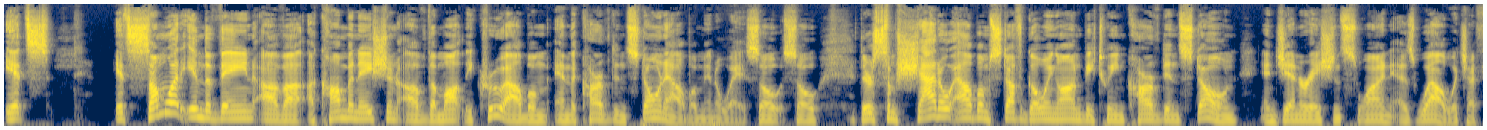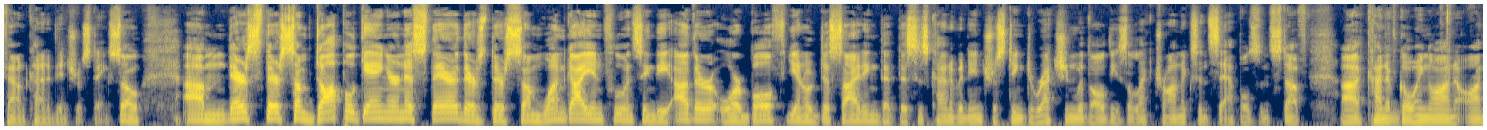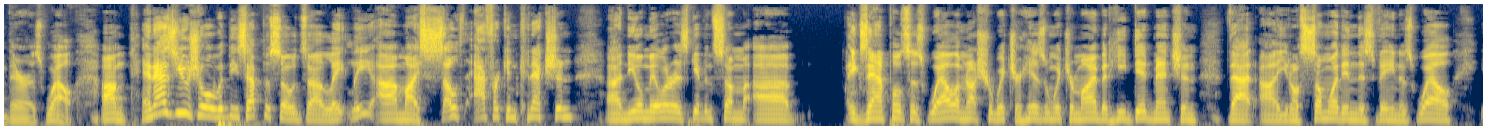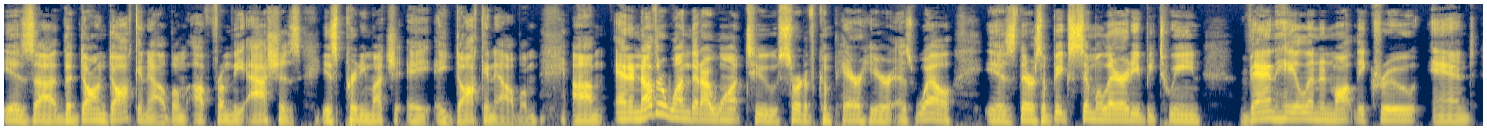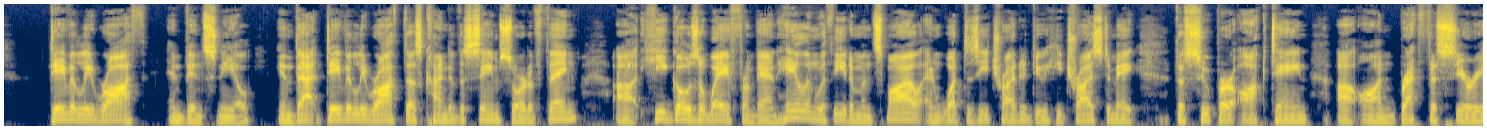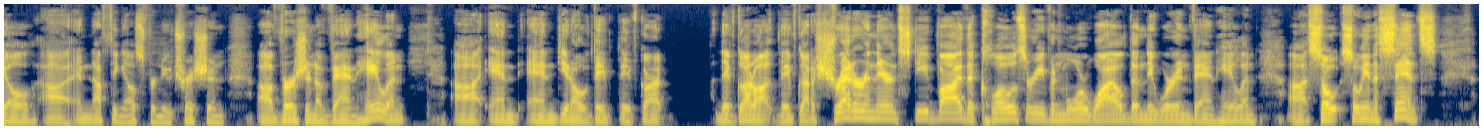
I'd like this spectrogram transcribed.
it's it's somewhat in the vein of a, a, combination of the Motley Crue album and the Carved in Stone album in a way. So, so there's some shadow album stuff going on between Carved in Stone and Generation Swine as well, which I found kind of interesting. So, um, there's there's some doppelgangerness there. There's there's some one guy influencing the other, or both, you know, deciding that this is kind of an interesting direction with all these electronics and samples and stuff, uh, kind of going on on there as well. Um, and as usual with these episodes uh, lately, uh, my South African connection, uh, Neil Miller has given some uh, examples as well. I'm not sure which are his and which are mine, but he did mention that, uh, you know, somewhat in this vein as well is uh, the Don Dokken album, Up From the Ashes, is pretty much a, a Dokken album. Um, and another one that I want to sort of compare here as well is there's a big similarity between Van Halen and Motley Crue and David Lee Roth and Vince Neil in that David Lee Roth does kind of the same sort of thing. Uh, he goes away from Van Halen with Eat 'em and Smile, and what does he try to do? He tries to make the super octane uh, on breakfast cereal uh, and nothing else for nutrition uh, version of Van Halen, uh, and and you know they've they've got They've got a they've got a shredder in there in Steve Vai. The clothes are even more wild than they were in Van Halen. Uh, so so in a sense,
